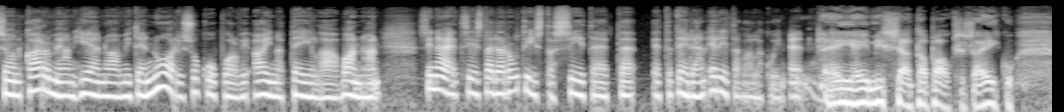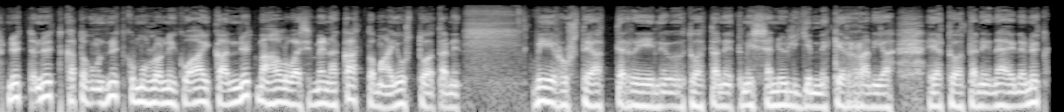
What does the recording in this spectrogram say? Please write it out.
se on karmean hienoa, miten nuori sukupolvi aina teilaa vanhan. Sinä et siis taida rutista siitä, että, että tehdään eri tavalla kuin ennen. Ei, ei missään tapauksessa. Ei, kun nyt, nyt, kato, nyt kun mulla on niin kuin aikaa, niin nyt mä haluaisin mennä katsomaan just tuota, niin virusteatteriin, tuota, niin, että missä nyljimme kerran ja, ja tuota, niin näin. Ja nyt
